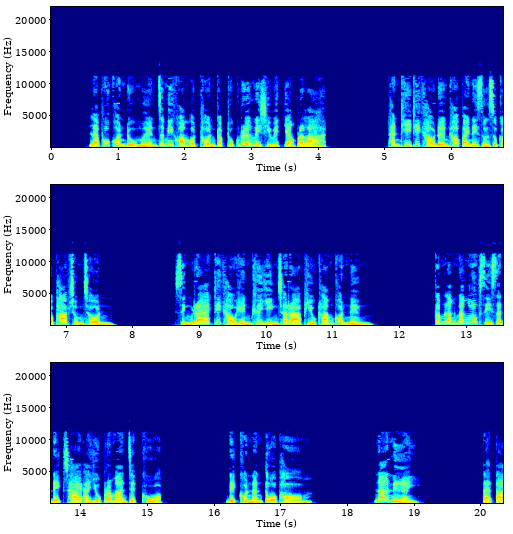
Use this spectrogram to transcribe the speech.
ๆ และผู้คนดูเหมือนจะมีความอดทนกับทุกเรื่องในชีวิตอย่างประหลาด ทันทีที่เขาเดินเข้าไปในศูนย์สุขภาพชุมชน สิ่งแรกที่เขาเห็นคือหญิงชราผิวคล้ำคนหนึ่งกำลังนั่งลูบศีรษะเด็กชายอายุประมาณเจ็ดขวบ เด็กคนนั้นตัวผอม หน้าเหนื่อย แต่ตา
